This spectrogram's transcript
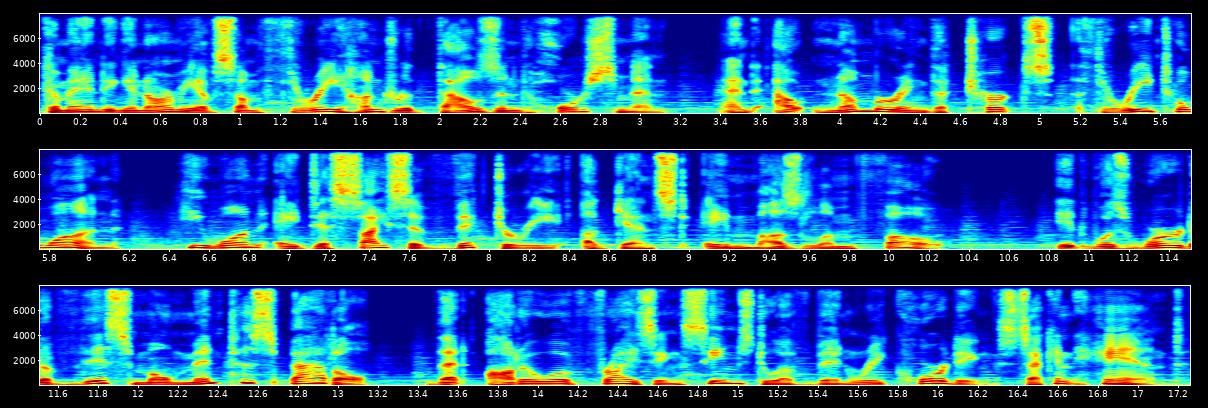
commanding an army of some 300,000 horsemen and outnumbering the Turks three to one, he won a decisive victory against a Muslim foe. It was word of this momentous battle that Otto of Freising seems to have been recording secondhand.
